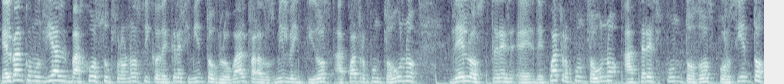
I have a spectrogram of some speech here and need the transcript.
El Banco Mundial bajó su pronóstico de crecimiento global para 2022 a 4.1 de los eh, de 4.1 a 3.2%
